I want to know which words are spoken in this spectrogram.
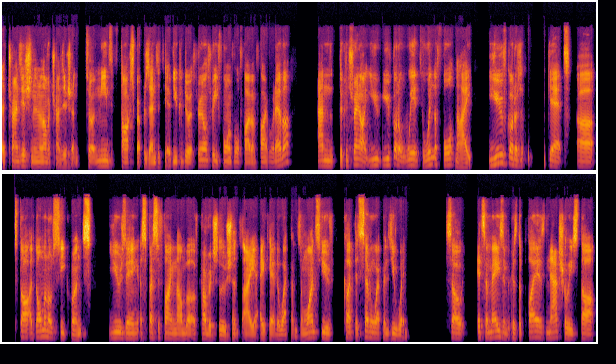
a transition and another transition. So it means it's task representative. You could do it three on three, four on four, five on five, whatever. And the constraint are you you've got to win to win the Fortnite. You've got to get uh, start a domino sequence using a specifying number of coverage solutions, i.e., aka the weapons. And once you've collected seven weapons, you win. So it's amazing because the players naturally start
